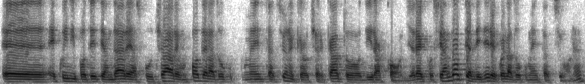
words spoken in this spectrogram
eh, e quindi potete andare a spulciare un po' della documentazione che ho cercato di raccogliere. Ecco, se andate a vedere quella documentazione,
